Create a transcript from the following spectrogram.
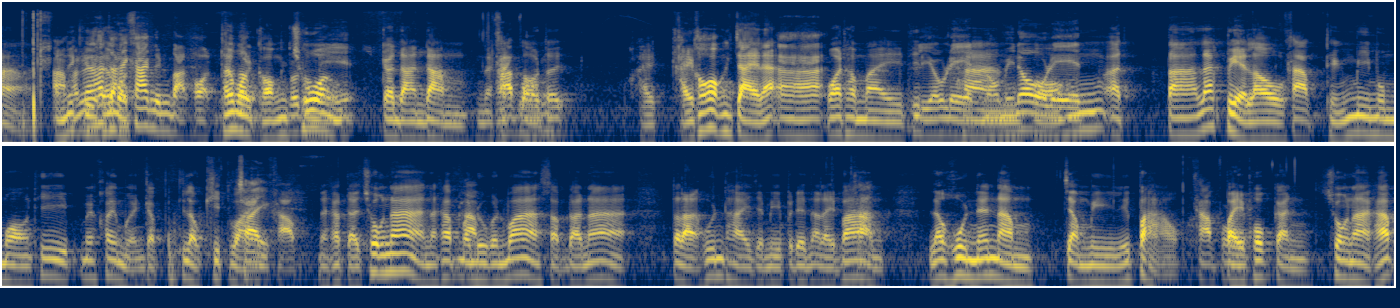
อ่าอ่าอันนี้เพคืราะอฉะนั้นถ้าทั้งหจะดให้ค่าเงินบาทอ่อนทั้งหมดของลตรช่วงนี้ กระดานดำนะครัรับผมเราได้ไขไขข้อข้องใจแล้ว อ่าฮะว่าทำไมที่ Real rate ทาง nominal ของ rate อั ตราแลกเปลี่ยนเราครับถึงมีมุมมองที่ไม่ค่อยเหมือนกับที่เราคิดไว้ใช่ครับนะครับ แต่ช่วงหน้านะครับครับมาดูกันว่าสัปดาห์หน้าตลาดหุ้นไทยจะมีประเด็นอะไรบ้าครังบแล้วหุ้นแนะนำจะมีหรือเปล่าครับผมไปพบกันช่วงหน้าครับ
